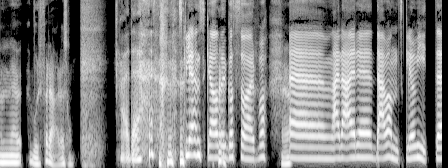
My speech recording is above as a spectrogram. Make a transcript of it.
Men eh, hvorfor er det sånn? Nei, det skulle jeg ønske jeg hadde et godt svar på. Ja. Eh, nei, det er, det er vanskelig å vite.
